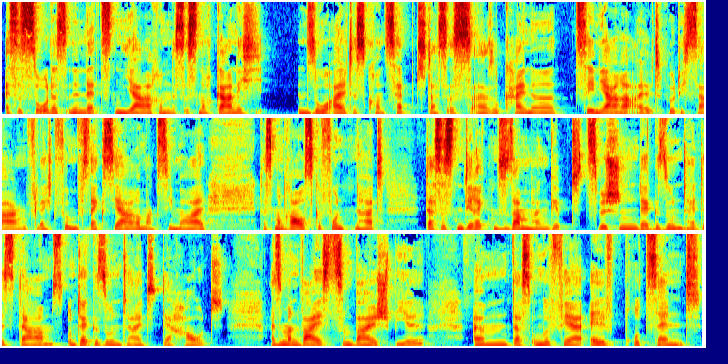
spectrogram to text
Es ist so, dass in den letzten Jahren, das ist noch gar nicht ein so altes Konzept, das ist also keine zehn Jahre alt, würde ich sagen, vielleicht fünf, sechs Jahre maximal, dass man rausgefunden hat, dass es einen direkten Zusammenhang gibt zwischen der Gesundheit des Darms und der Gesundheit der Haut. Also man weiß zum Beispiel, ähm, dass ungefähr 11 Prozent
